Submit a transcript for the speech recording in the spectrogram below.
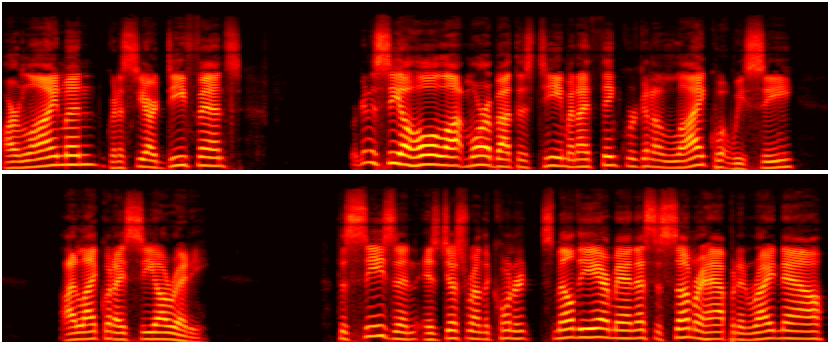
our linemen. We're going to see our defense. We're going to see a whole lot more about this team, and I think we're going to like what we see. I like what I see already. The season is just around the corner. Smell the air, man. That's the summer happening right now.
